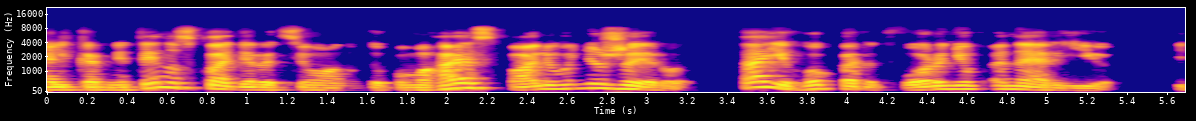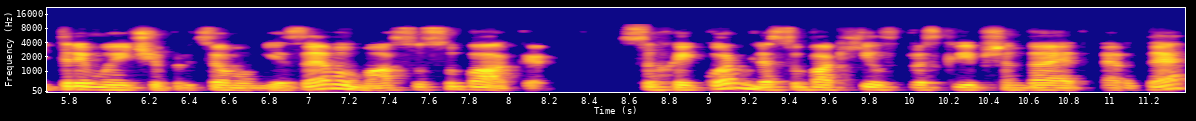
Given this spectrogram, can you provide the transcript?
Ель-карнітин у складі раціону допомагає спалюванню жиру та його перетворенню в енергію, підтримуючи при цьому м'язеву масу собаки. Сухий корм для собак Hills Prescription Diet RD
